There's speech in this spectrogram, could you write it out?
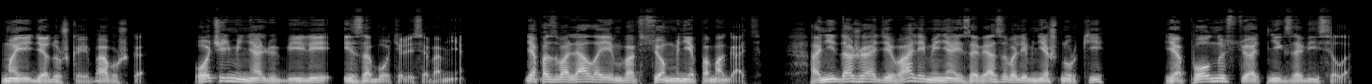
Мои дедушка и бабушка очень меня любили и заботились обо мне. Я позволяла им во всем мне помогать. Они даже одевали меня и завязывали мне шнурки. Я полностью от них зависела.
